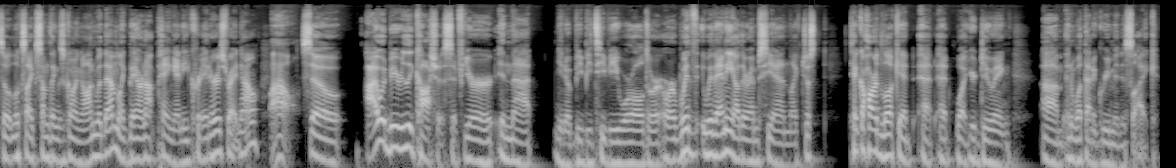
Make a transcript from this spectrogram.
So it looks like something's going on with them. Like they are not paying any creators right now. Wow. So I would be really cautious if you're in that, you know, BBTV world or or with with any other MCN. Like just take a hard look at at, at what you're doing um, and what that agreement is like.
